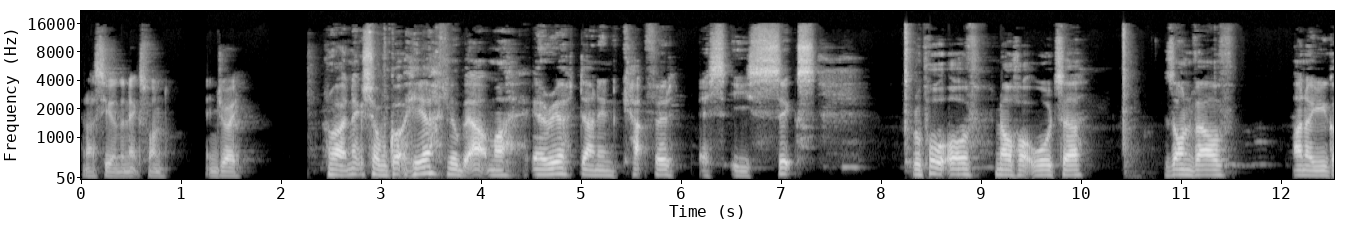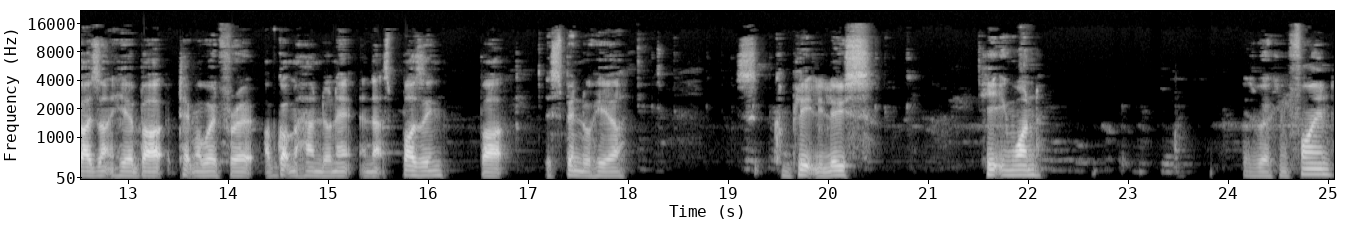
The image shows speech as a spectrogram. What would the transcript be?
And I'll see you on the next one. Enjoy. Right, next job I've got here, a little bit out of my area, down in Catford, SE6. Report of no hot water, zone valve, I know you guys aren't here, but take my word for it. I've got my hand on it and that's buzzing, but the spindle here is completely loose. Heating one is working fine.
